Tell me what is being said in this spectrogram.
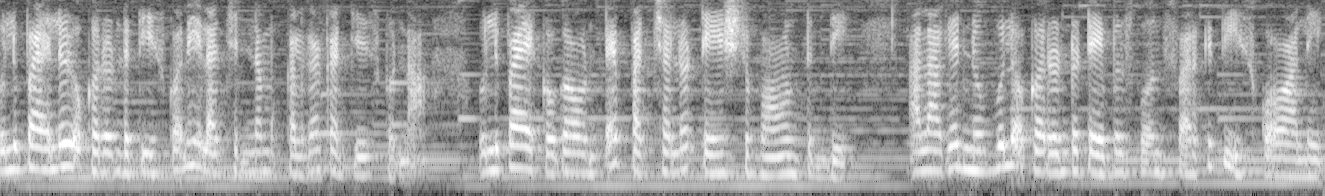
ఉల్లిపాయలు ఒక రెండు తీసుకొని ఇలా చిన్న ముక్కలుగా కట్ చేసుకున్నా. ఉల్లిపాయ ఎక్కువగా ఉంటే పచ్చల్లో టేస్ట్ బాగుంటుంది. అలాగే నువ్వులు ఒక రెండు టేబుల్ స్పూన్స్ వరకు తీసుకోవాలి.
